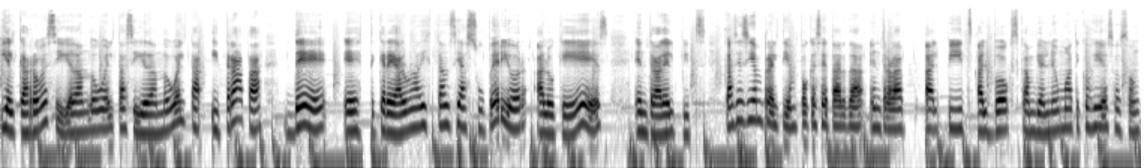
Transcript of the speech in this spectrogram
y el carro B sigue dando vuelta, sigue dando vuelta y trata de este, crear una distancia superior a lo que es entrar el pits. Casi siempre el tiempo que se tarda entrar a al pits, al box, cambiar neumáticos y eso son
